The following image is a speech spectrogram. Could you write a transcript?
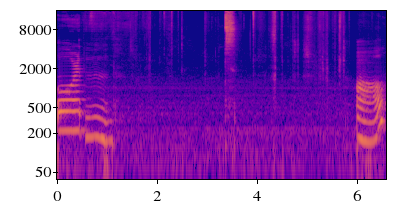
Or th. T. All.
